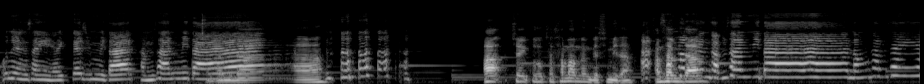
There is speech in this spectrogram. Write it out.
오늘 영상이 여기까지입니다. 감사합니다. 감사합니다. 아, 저희 구독자 3만 명 됐습니다. 아, 감사합니다. 3만 명 감사합니다. 너무 감사해요.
